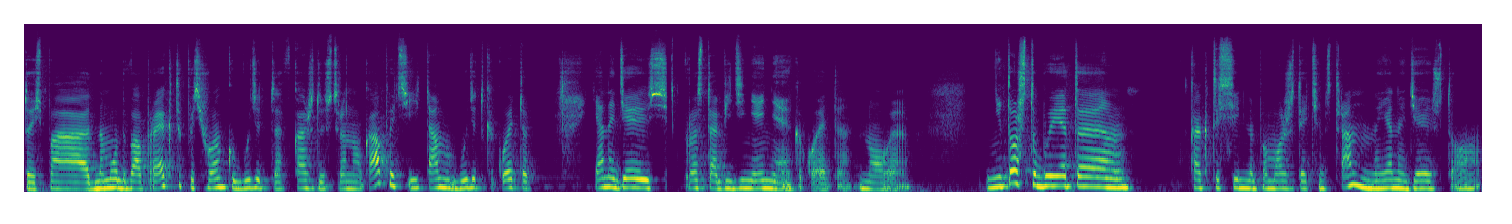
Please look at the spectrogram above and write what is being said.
То есть по одному-два проекта потихоньку будет в каждую страну капать, и там будет какое-то, я надеюсь, просто объединение какое-то новое. Не то чтобы это как-то сильно поможет этим странам, но я надеюсь, что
